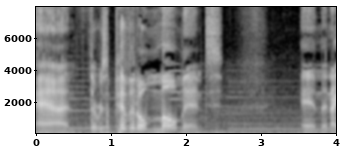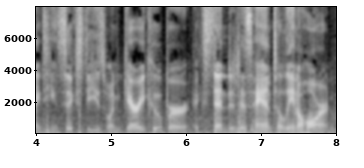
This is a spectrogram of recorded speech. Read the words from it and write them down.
And there was a pivotal moment in the 1960s when Gary Cooper extended his hand to Lena Horne.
